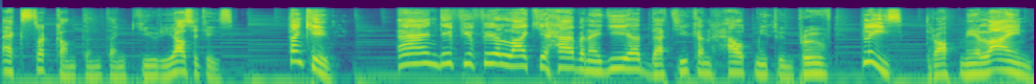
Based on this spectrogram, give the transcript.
extra content and curiosities. Thank you! And if you feel like you have an idea that you can help me to improve, please drop me a line.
